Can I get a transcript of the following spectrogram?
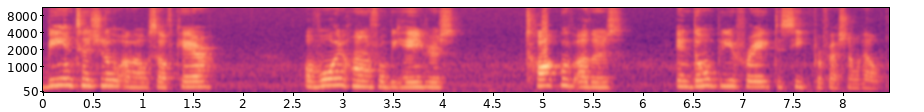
Be intentional about self care. Avoid harmful behaviors. Talk with others. And don't be afraid to seek professional help.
